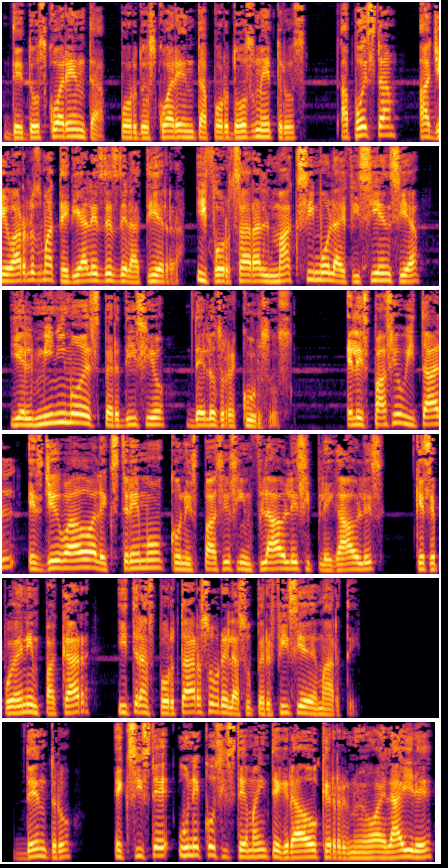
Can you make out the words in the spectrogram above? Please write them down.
de 240 por 240 por 2 metros apuesta a llevar los materiales desde la Tierra y forzar al máximo la eficiencia y el mínimo desperdicio de los recursos. El espacio vital es llevado al extremo con espacios inflables y plegables que se pueden empacar y transportar sobre la superficie de Marte. Dentro existe un ecosistema integrado que renueva el aire,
